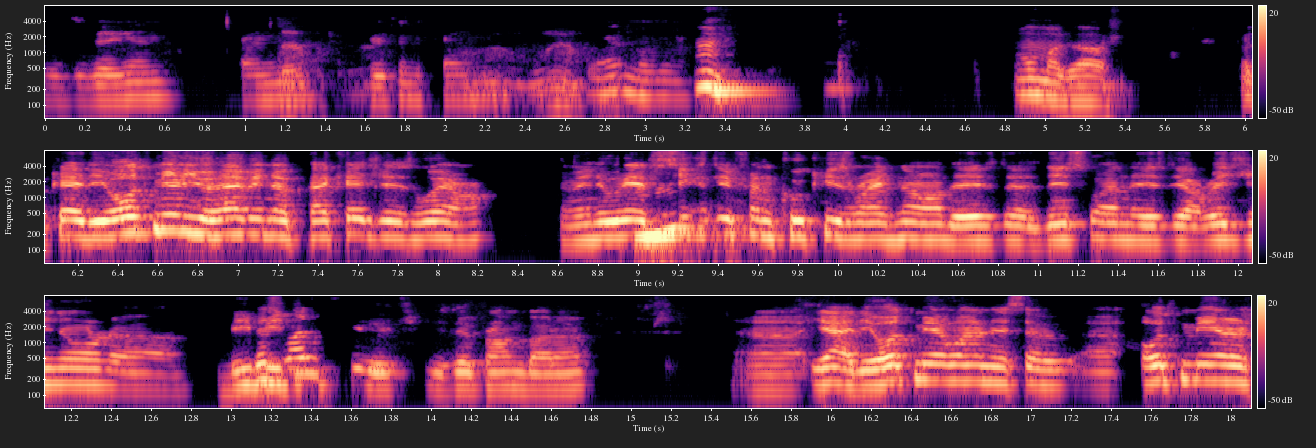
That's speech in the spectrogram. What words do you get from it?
It's vegan, friendly, No. gluten friendly. Wow. Go ahead, Mama. Oh my gosh. Okay, the oatmeal you have in a package as well. I mean, we have Mhm. six different cookies right now. There's the this one is the original uh, BBT, one? which is the brown butter. Uh, yeah, the oatmeal one is a uh, oatmeal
